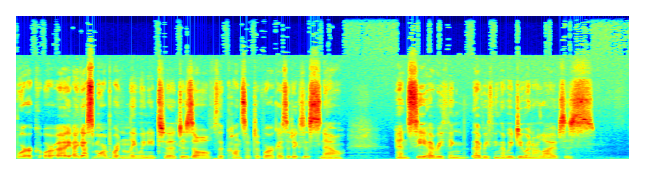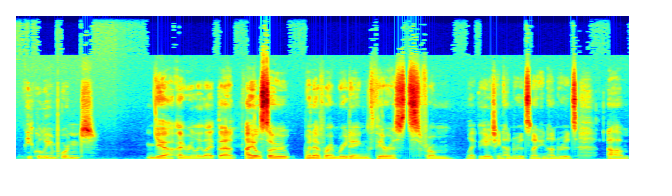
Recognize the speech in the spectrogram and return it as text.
work, or I, I guess more importantly, we need to dissolve the concept of work as it exists now, and see everything everything that we do in our lives is equally important. Yeah, I really like that. I also, whenever I'm reading theorists from like the 1800s, 1900s, um,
